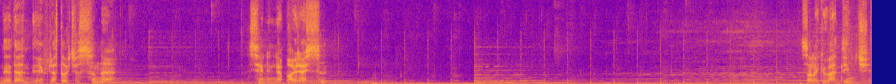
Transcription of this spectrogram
Neden evlat acısını seninle paylaşsın? Sana güvendiğim için.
